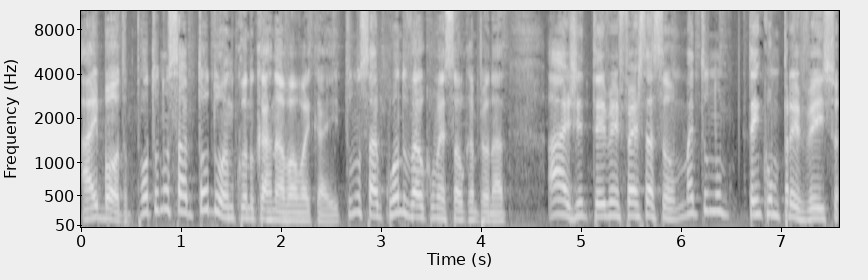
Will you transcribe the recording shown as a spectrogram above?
Aí bota. Pô, tu não sabe todo ano quando o carnaval vai cair. Tu não sabe quando vai começar o campeonato. Ah, a gente teve uma infestação. Mas tu não tem como prever isso,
